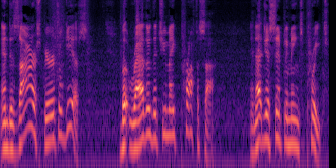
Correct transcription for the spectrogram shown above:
and desire spiritual gifts, but rather that you may prophesy." And that just simply means preach.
